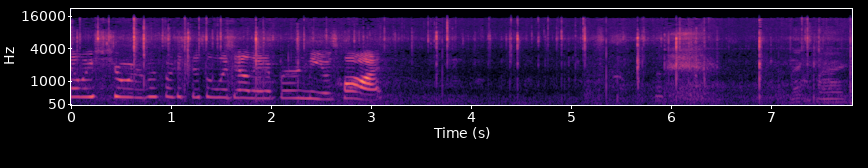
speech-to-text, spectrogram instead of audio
on my short. My fucking thistle went down there and it burned me. It was hot. Next mag.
